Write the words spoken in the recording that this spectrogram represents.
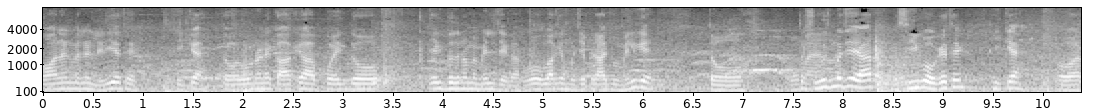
ऑनलाइन मैंने ले लिए थे ठीक है? तो उन्होंने कहा कि आपको एक दो एक दो दिनों में मिल जाएगा। वो हुआ कि मुझे फिर आज वो मिल गए। तो तो शूज़ मुझे यार रिसीव हो गए थे ठीक है? और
